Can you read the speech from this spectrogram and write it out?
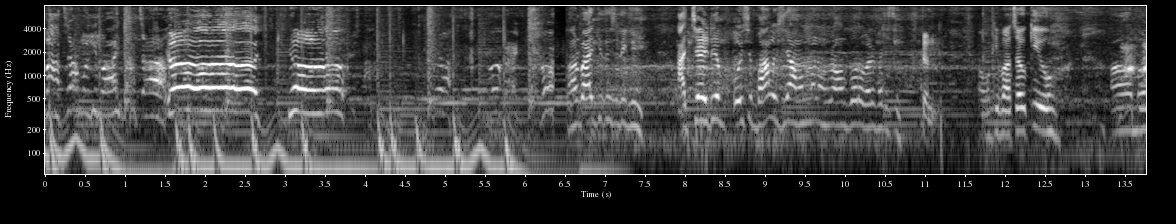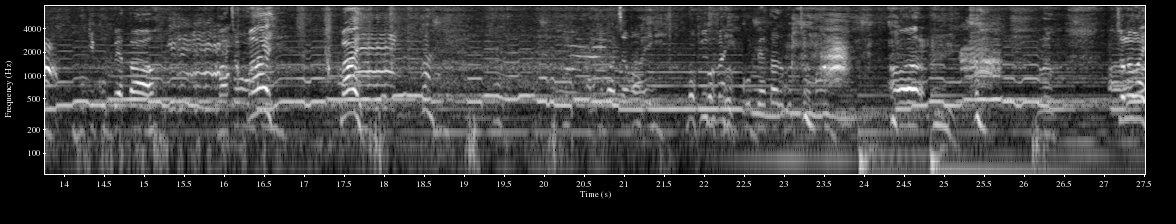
বাঁচা মনি ভাই বাঁচা আমার ভাই কি তুই দেখলি আচ্ছা এটা ওইসে ভালো হয়েছে আমার মনে হলো আমার বড় ভাই ফেলেছি। আমাকে বাঁচাও কেউ। আমার বুকে খুব ব্যথা। বাঁচাও ভাই ভাই। আমাকে বাঁচাও ভাই। খুব ব্যথা করছে চলো ভাই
